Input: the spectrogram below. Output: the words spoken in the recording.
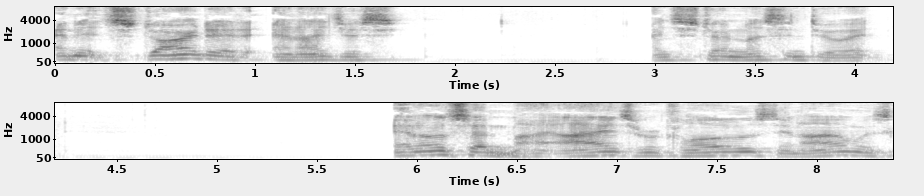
and it started and i just i just started listening to it and all of a sudden my eyes were closed and i was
